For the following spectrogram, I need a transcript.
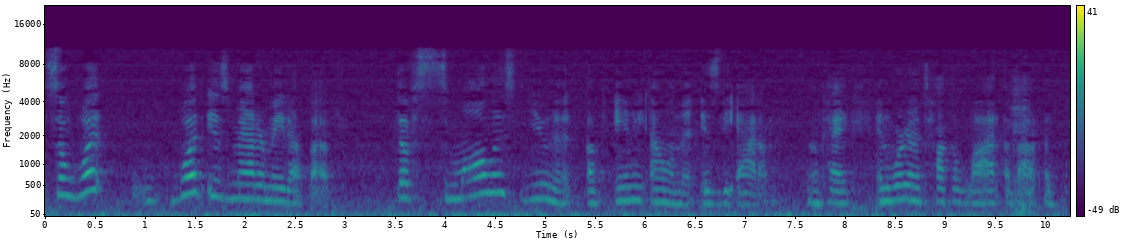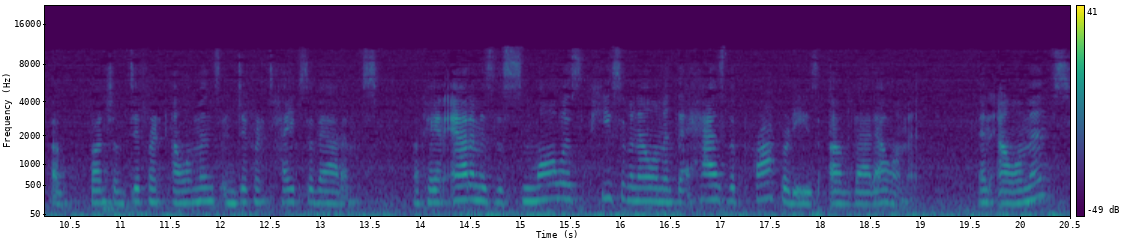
So what what is matter made up of? The smallest unit of any element is the atom okay? And we're going to talk a lot about a, a, bunch of different elements and different types of atoms. Okay, an atom is the smallest piece of an element that has the properties of that element. An element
